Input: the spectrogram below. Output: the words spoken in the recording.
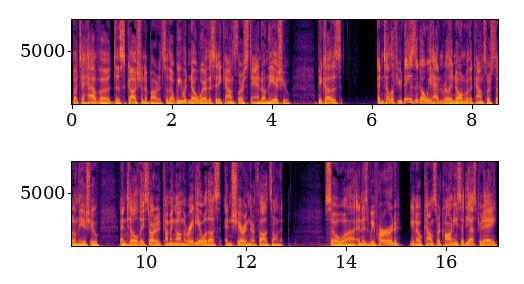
but to have a discussion about it so that we would know where the city councilors stand on the issue. Because until a few days ago, we hadn't really known where the councilors stood on the issue until they started coming on the radio with us and sharing their thoughts on it. So, uh, and as we've heard, you know, Councilor Carney said yesterday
